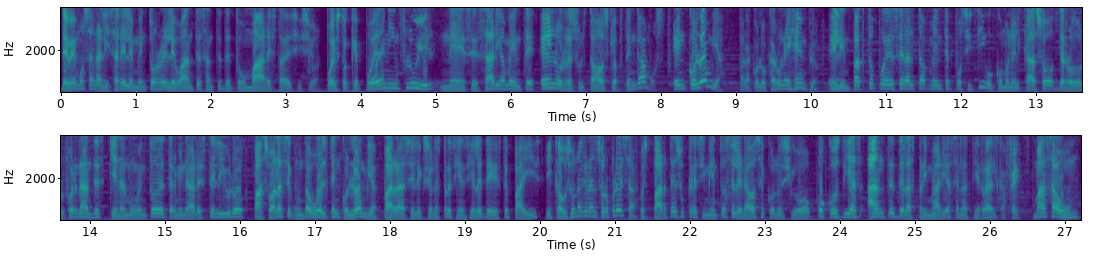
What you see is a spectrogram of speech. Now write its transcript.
debemos analizar elementos relevantes antes de tomar esta decisión, puesto que pueden influir necesariamente en los resultados que obtengamos. En Colombia, para colocar un ejemplo, el impacto puede ser altamente positivo, como en el caso de Rodolfo Hernández, quien al momento de terminar este libro pasó a la segunda vuelta en Colombia para las elecciones presidenciales de este país y causó una gran sorpresa, pues parte de su crecimiento acelerado se conoció pocos días antes de las primarias en la Tierra del Café. Más aún,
